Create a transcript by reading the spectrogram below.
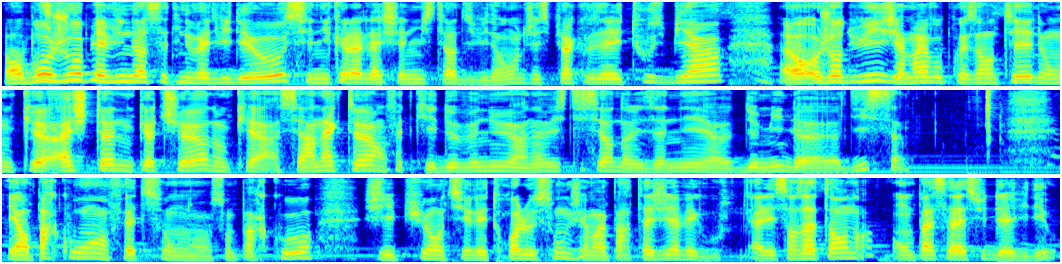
Alors bonjour, bienvenue dans cette nouvelle vidéo, c'est Nicolas de la chaîne Mister Dividende, j'espère que vous allez tous bien. Alors aujourd'hui j'aimerais vous présenter donc Ashton Kutcher, donc euh, c'est un acteur en fait qui est devenu un investisseur dans les années 2010. Euh, Et en parcourant en fait son, son parcours, j'ai pu en tirer trois leçons que j'aimerais partager avec vous. Allez, sans attendre, on passe à la suite de la vidéo.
